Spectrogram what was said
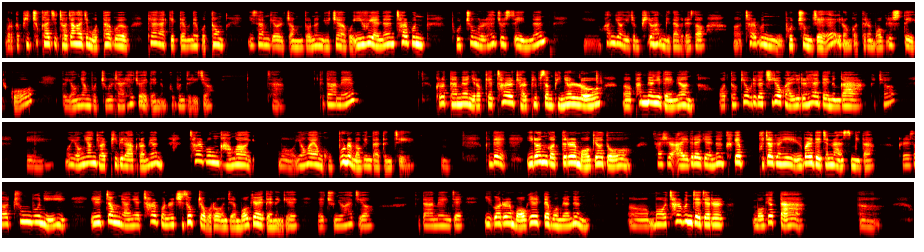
뭐랄까 비축하지 저장하지 못하고 태어났기 때문에 보통 2, 3개월 정도는 유지하고 이후에는 철분 보충을 해줄 수 있는 환경이 좀 필요합니다. 그래서 어, 철분 보충제 이런 것들을 먹일 수도 있고 또 영양 보충을 잘 해줘야 되는 부분들이죠. 자, 그 다음에 그렇다면 이렇게 철 결핍성 빈혈로 어, 판명이 되면 어떻게 우리가 치료 관리를 해야 되는가, 그죠? 예, 뭐 영양 결핍이라 그러면 철분 강화, 뭐 영화형 곡분을 먹인다든지. 음. 근데 이런 것들을 먹여도 사실 아이들에게는 크게 부작용이 유발되지는 않습니다. 그래서 충분히 일정량의 철분을 지속적으로 이제 먹여야 되는 게 예, 중요하지요. 그 다음에 이제 이거를 먹일 때 보면은 어 뭐 철분 제제를 먹였다. 어,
